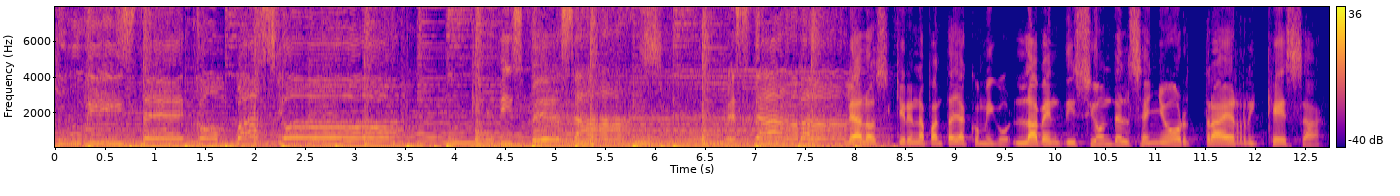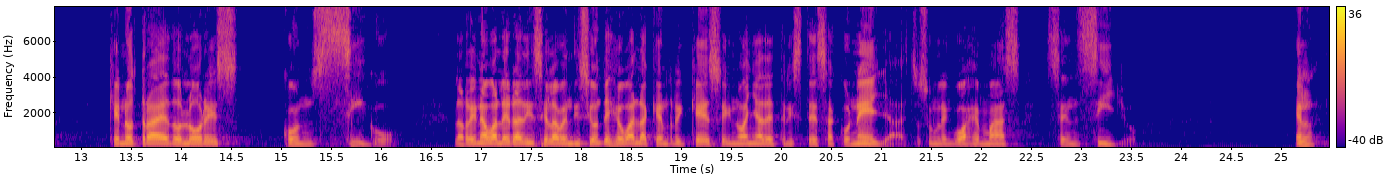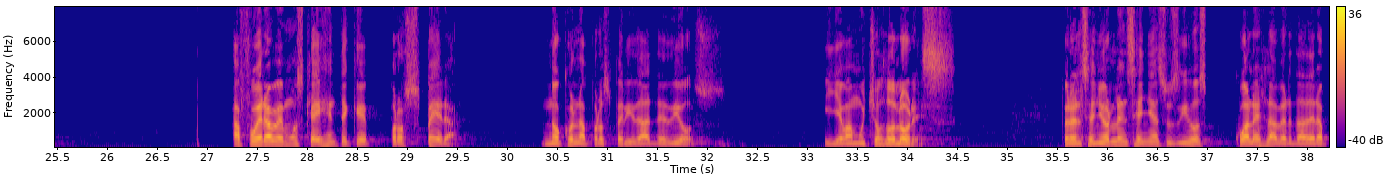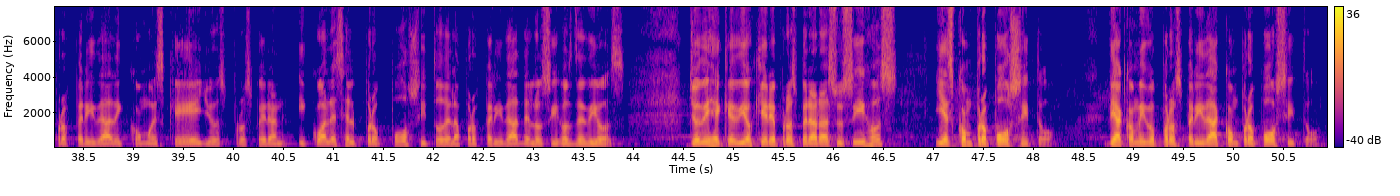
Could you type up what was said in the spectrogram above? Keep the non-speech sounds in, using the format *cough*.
tuviste compasión, porque. Léalo si quieren la pantalla conmigo. La bendición del Señor trae riqueza que no trae dolores consigo. La Reina Valera dice, la bendición de Jehová es la que enriquece y no añade tristeza con ella. Esto es un lenguaje más sencillo. En- afuera vemos que hay gente que prospera, no con la prosperidad de Dios, y lleva muchos dolores. Pero el Señor le enseña a sus hijos cuál es la verdadera prosperidad y cómo es que ellos prosperan y cuál es el propósito de la prosperidad de los hijos de Dios. Yo dije que Dios quiere prosperar a sus hijos y es con propósito. Diga conmigo prosperidad con propósito.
